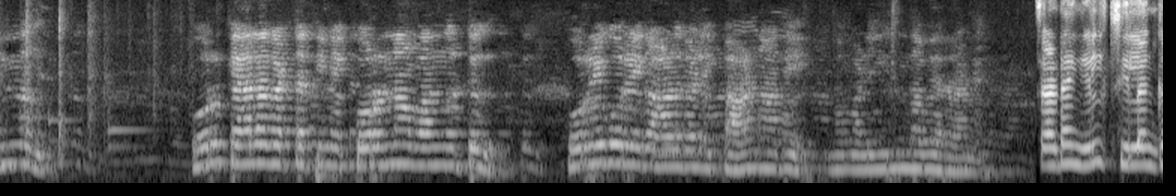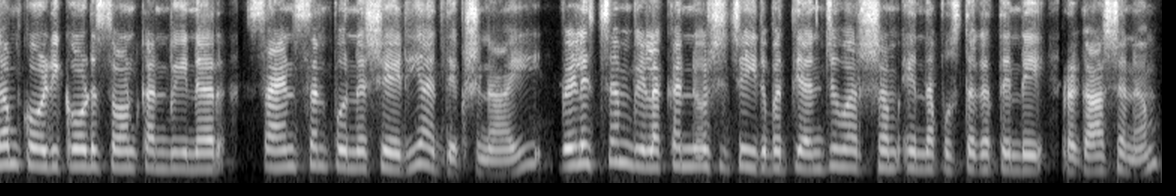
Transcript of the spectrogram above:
ഇന്ന് ഒരു കാലഘട്ടത്തിന് കൊറോണ വന്നിട്ട് കുറെ കുറെ ആളുകളെ കാണാതെ നമ്മൾ ഇരുന്നവരാണ്. ചടങ്ങിൽ ചിലങ്കം കോഴിക്കോട് സോൺ കൺവീനർ സയൻസൺ പുന്നശ്ശേരി അധ്യക്ഷനായി. വെളിച്ചം വിളക്കന്വേഷിച്ച് ഇരുപത്തിയഞ്ച് വർഷം എന്ന പുസ്തകത്തിന്റെ പ്രകാശനം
